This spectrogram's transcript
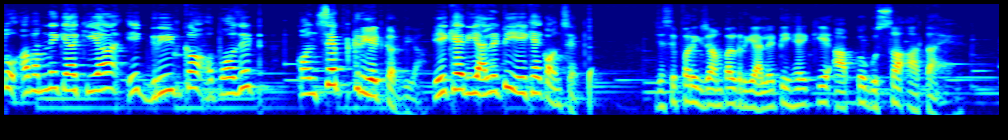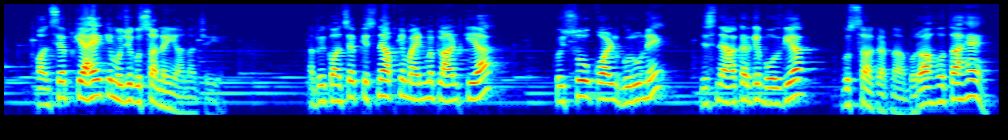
तो अब हमने क्या किया? एक ग्रीड का ऑपोजिट कॉन्सेप्ट क्रिएट कर दिया। एक है रियलिटी एक है कॉन्सेप्ट जैसे फॉर एग्ज़ाम्पल रियलिटी है कि आपको गुस्सा आता है। कॉन्सेप्ट क्या है कि मुझे गुस्सा नहीं आना चाहिए? अभी कॉन्सेप्ट किसने आपके माइंड में प्लांट किया? कोई सो कॉल्ड गुरु ने, जिसने आकर के बोल दिया, गुस्सा करना बुरा होता है।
